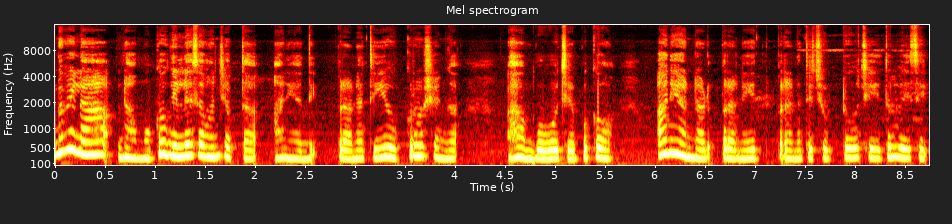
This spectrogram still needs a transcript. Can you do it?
నువ్వు ఇలా నా ముక్కు గిల్లేసావని చెప్తా అని అంది. ప్రణతి ఉక్రోషంగా అబ్బో చెప్పుకో అని అన్నాడు ప్రణీత్. ప్రణతి చుట్టూ చేతులు వేసి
